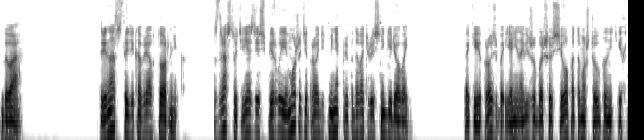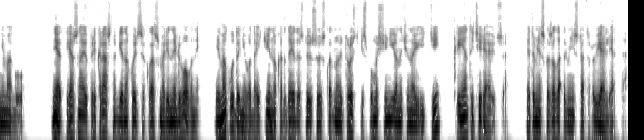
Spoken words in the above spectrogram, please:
2. 13 декабря, вторник. Здравствуйте, я здесь впервые. Можете проводить меня к преподавателю Снегиревой? Такие просьбы я ненавижу больше всего, потому что выполнить их не могу. Нет, я знаю прекрасно, где находится класс Марины Львовны, и могу до него дойти, но когда я достаю свою складную трость и с помощью нее начинаю идти, клиенты теряются. Это мне сказала администратор Виолетта.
